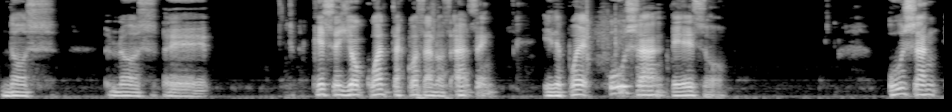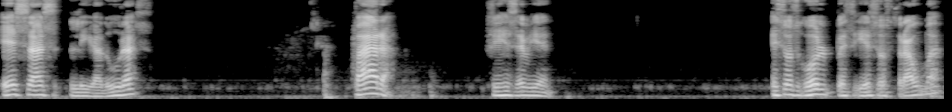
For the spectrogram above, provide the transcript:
nos, nos, eh, qué sé yo, cuántas cosas nos hacen y después usan eso, usan esas ligaduras para Fíjese bien, esos golpes y esos traumas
